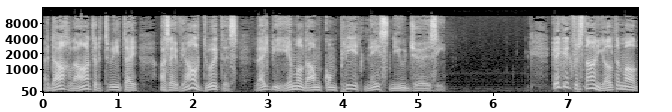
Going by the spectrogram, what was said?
'n Dag later tweet hy: "As hy wel dood is, lyk die hemeldam kompleet nes New Jersey." Kyk, ek verstaan heeltemal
